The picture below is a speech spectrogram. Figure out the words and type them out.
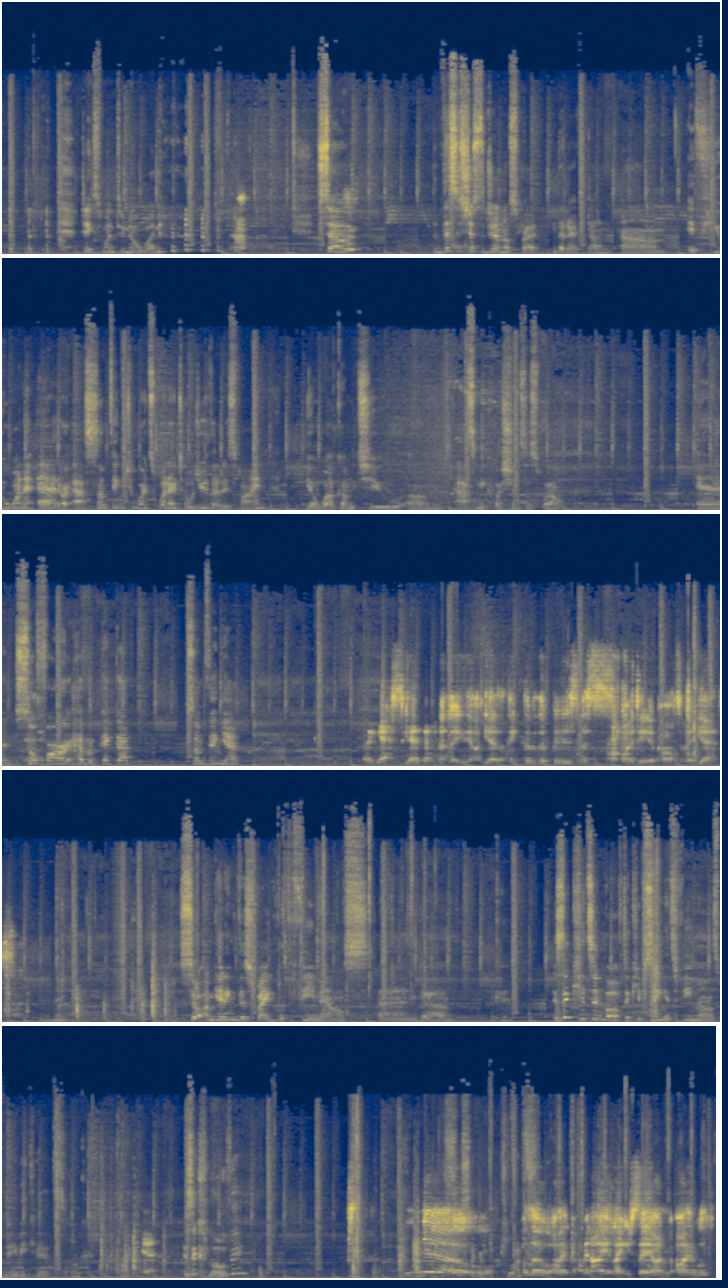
Takes one to know one. so, this is just a general spread that I've done. Um, if you want to add or ask something towards what I told you, that is fine. You're welcome to um, ask me questions as well. And so far, have I picked up something? Yeah. Uh, yes, yeah, definitely. Yeah, yeah, I think the, the business idea part of it, yes. Mm-hmm. So I'm getting this right with the females, and uh, okay. Is it kids involved? I keep saying it's females, maybe kids. Okay. Yeah. Is it clothing? No. Like Although I, I mean, I like you say, I'm, I will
